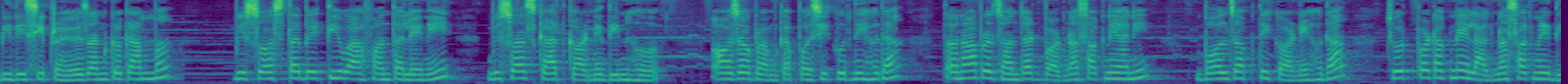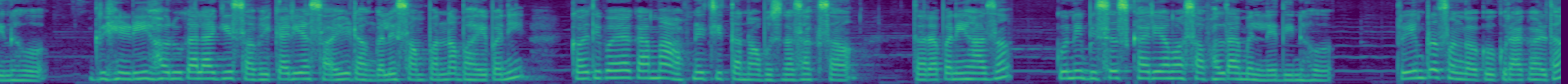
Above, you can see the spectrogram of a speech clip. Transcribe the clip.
विदेशी प्रयोजनको काममा विश्वस्त व्यक्ति वा आफन्तले नै विश्वासघात गर्ने दिन हो। अझ भ्रमका पछि कुद्ने हुँदा तनाव र झन्झट बढ्न सक्ने अनि बल जप्ती गर्ने हुँदा चोटपटक नै लाग्न सक्ने दिन हो। गृहिणीहरूका लागि सबै कार्य सही ढङ्गले सम्पन्न भए पनि कतिपय काममा आफ्नै चित्त नबुझ्न सक्छ। तर पनि आज कुनै विशेष कार्यमा सफलता मिल्ने दिन हो। प्रेम प्रसङ्गको कुरा गर्दा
